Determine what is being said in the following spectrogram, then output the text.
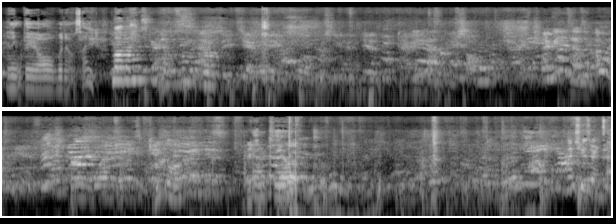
I think they all went outside. Mom, I'm scared. I'm scared. I realized I was like, oh. Keep going. Thank You're you. welcome. You're welcome. My shoes are inside.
